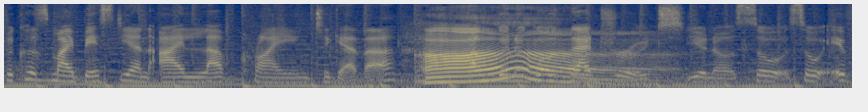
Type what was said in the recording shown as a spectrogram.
because my bestie and I love crying together, I'm gonna go that Ah. route, you know. So so if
